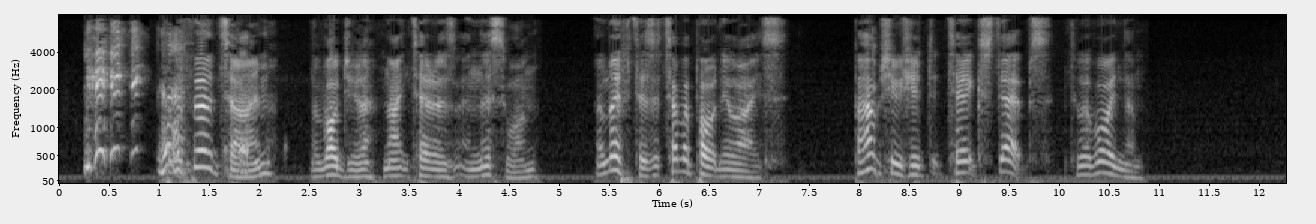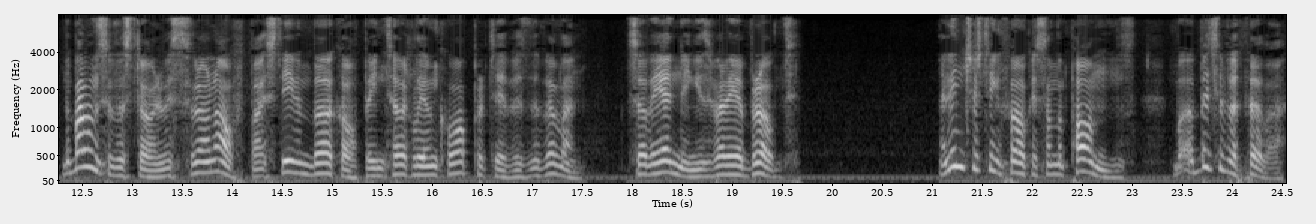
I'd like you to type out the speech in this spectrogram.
For the third time, the Lodger, Night Terrors, and this one, a lift has a teleport device. Perhaps you should take steps to avoid them. The balance of the story was thrown off by Steven Berkoff being totally uncooperative as the villain, so the ending is very abrupt. An interesting focus on the ponds, but a bit of a filler.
